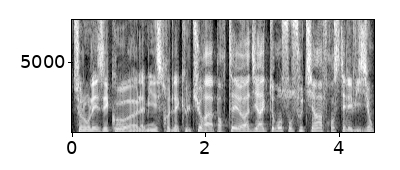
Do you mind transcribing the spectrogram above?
Selon les échos, euh, la ministre de la Culture a apporté euh, indirectement son soutien à France Télévisions,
